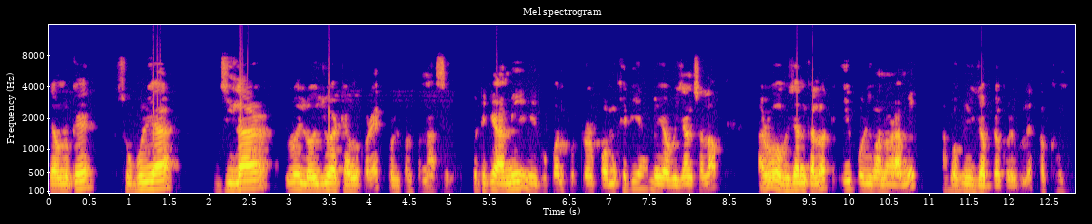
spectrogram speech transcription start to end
তেওঁলোকে চুবুৰীয়া জিলালৈ লৈ যোৱাৰ তেওঁলোকৰ এক পৰিকল্পনা আছিল। গতিকে আমি এই গোপন সূত্ৰৰ পম খেদি আমি অভিযান চলাওঁ আৰু অভিযান কালত এই পৰিমাণৰ আমি সামগ্ৰী জব্দ কৰিবলৈ সক্ষম হওঁ।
